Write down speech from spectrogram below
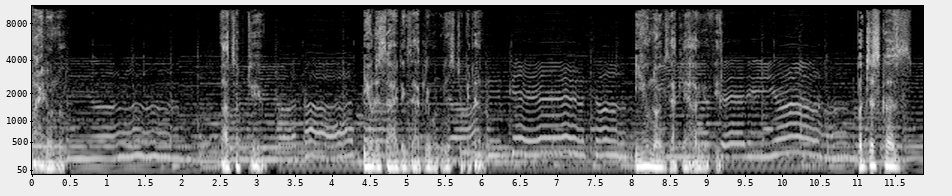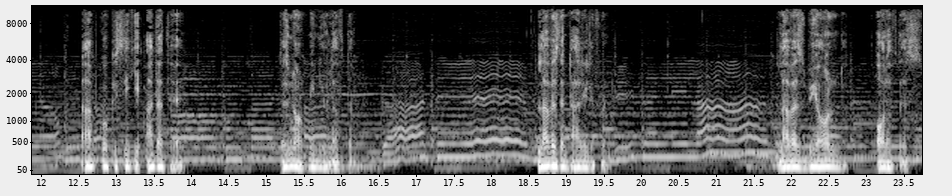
I don't know That's up to you you decide exactly what needs to be done you know exactly how you feel but just cause आपको किसी की आदत है does not mean you love them. Love is entirely different. Love is beyond all of this.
